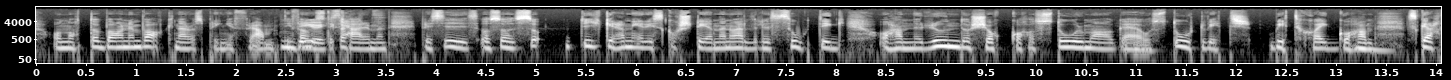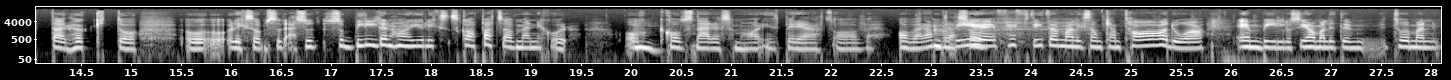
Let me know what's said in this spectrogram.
Och något av barnen vaknar och springer fram till Mm, fönsterkarmen. Precis, och så, så dyker han ner i skorstenen och är alldeles sotig och han är rund och tjock och har stor mage och stort vitt, vitt skägg och han skrattar högt och, och, och liksom sådär. Så, så bilden har ju liksom skapats av människor och konstnärer som har inspirerats av, av varandra. Ja, det är ju häftigt att man liksom kan ta då en bild och så gör man lite, tar man,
